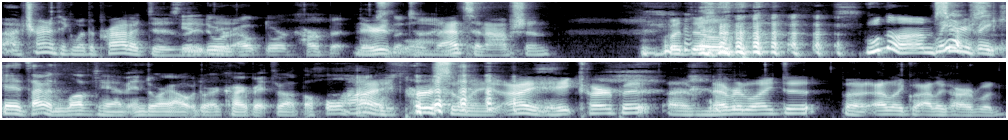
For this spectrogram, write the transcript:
I'm trying to think what the product is. They- Indoor, they- outdoor carpet most of the well, time. that's an option. But they'll. well, no, I'm we have serious. three kids. I would love to have indoor outdoor carpet throughout the whole house. I personally, I hate carpet. I've never liked it, but I like I like hardwood.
